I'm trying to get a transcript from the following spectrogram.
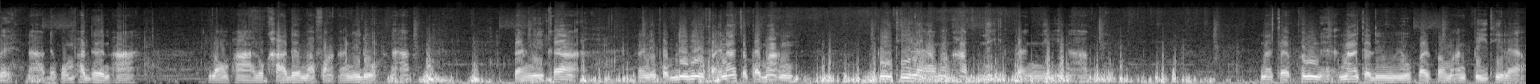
เลยนะครับเดี๋ยวผมพาเดินพาลองพาลูกค้าเดินมาฝั่งทางนี้ดูนะครับ แปลงนี้ก็แปลงนี้ผมรีวิวไปน่าจะประมาณ ปีที่แล้วมั้งครับนี่แปลงนี้นะครับ น่าจะเพิ่งน่าจะรีวิวไปประมาณปีที่แล้ว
